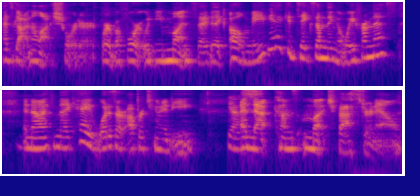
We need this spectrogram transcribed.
has gotten a lot shorter. Where before it would be months, that I'd be like, "Oh, maybe I could take something away from this," and now I can be like, "Hey, what is our opportunity?" yes. And that comes much faster now.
